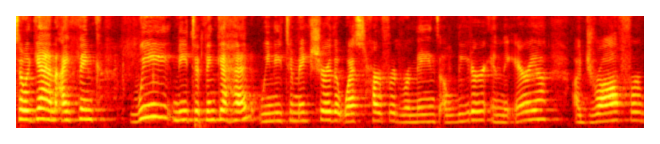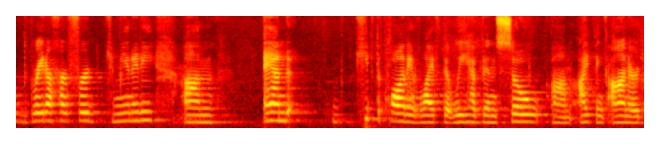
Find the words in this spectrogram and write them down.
so again, I think We need to think ahead. We need to make sure that West Hartford remains a leader in the area, a draw for the greater Hartford community, um, and keep the quality of life that we have been so, um, I think, honored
